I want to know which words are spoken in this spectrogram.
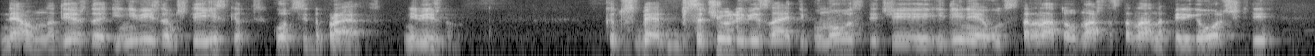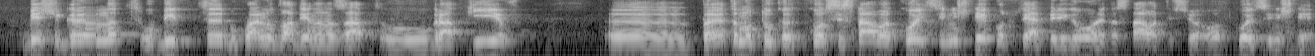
Нямам надежда и не виждам, че те искат каквото си да правят. Не виждам. Като сме са чули, ви знаете по новости, че един е от страната, от нашата страна на переговорщиките, беше гръмнат, убит е, буквално два дена назад у град Киев. Е, поэтому тук, кой се става, кой си не ще, когато тя переговори да стават и все, от кой си не ще.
